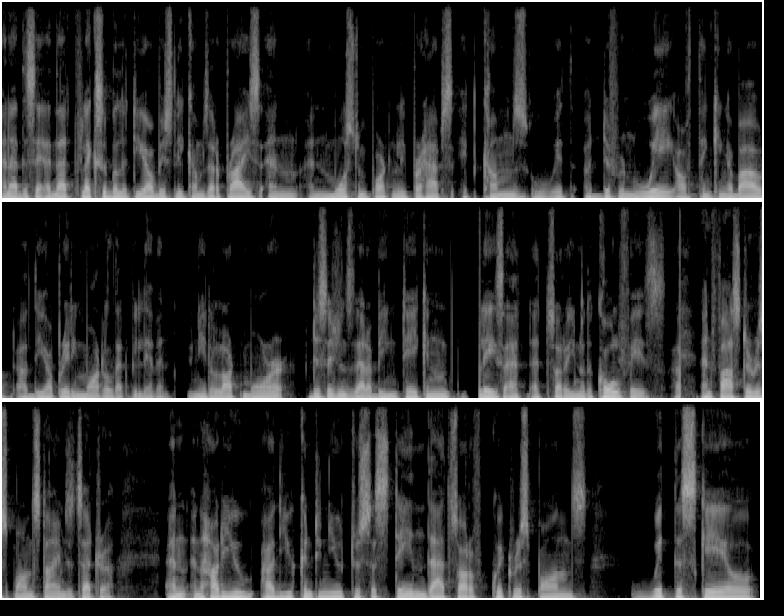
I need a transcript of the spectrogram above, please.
And at the same and that flexibility obviously comes at a price and and most importantly perhaps it comes with a different way of thinking about uh, the operating model that we live in. You need a lot more decisions that are being taken place at, at sort of you know the coal phase uh, and faster response times etc and and how do you how do you continue to sustain that sort of quick response with the scale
